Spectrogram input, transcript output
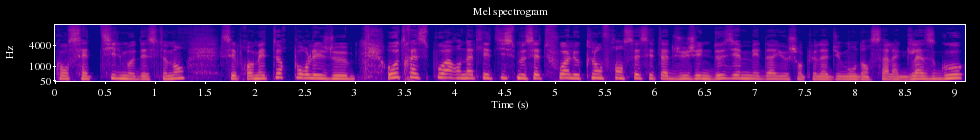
concède-t-il modestement. C'est prometteur pour les Jeux. Autre espoir en athlétisme cette fois, le clan français s'est adjugé une deuxième médaille au championnat du monde en salle à Glasgow.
